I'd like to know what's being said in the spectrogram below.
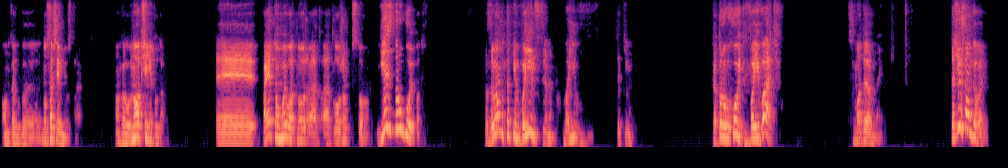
Он как бы, ну совсем не устраивает. Он бы, ну вообще не туда. Э, поэтому мы его отложим в сторону. Есть другой подход. Назовем его таким воинственным, вои, таким, который выходит воевать с модерной. Точнее, что он говорит?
